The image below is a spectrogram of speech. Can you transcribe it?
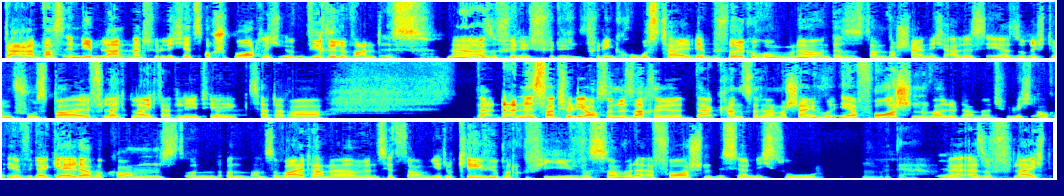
daran, was in dem Land natürlich jetzt auch sportlich irgendwie relevant ist. Ne? Also für den, für, den, für den Großteil der Bevölkerung. Ne? Und das ist dann wahrscheinlich alles eher so Richtung Fußball, vielleicht Leichtathletik ja. etc. Da, dann ist natürlich auch so eine Sache, da kannst du dann wahrscheinlich eher forschen, weil du dann natürlich auch eher wieder Gelder bekommst und, und, und so weiter. Ne? Wenn es jetzt darum geht, okay, Hypertrophie, was sollen wir da erforschen, ist ja nicht so ja. Ne, also vielleicht,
